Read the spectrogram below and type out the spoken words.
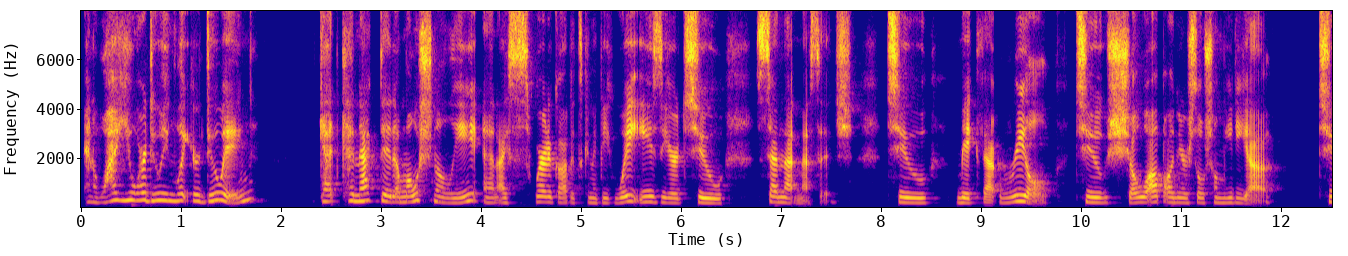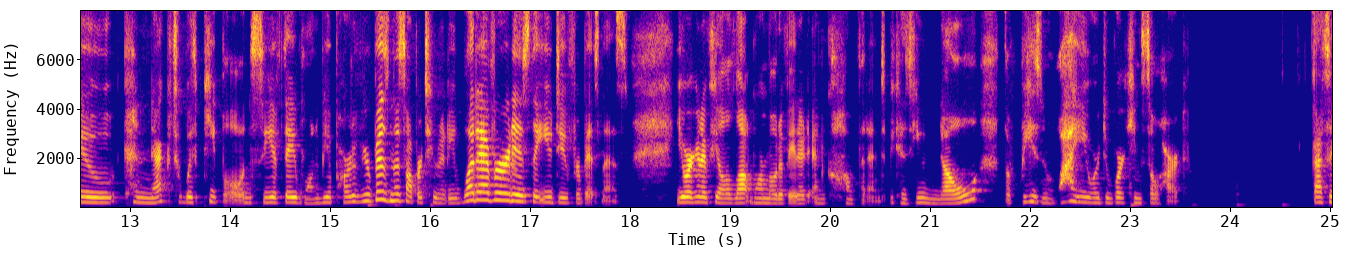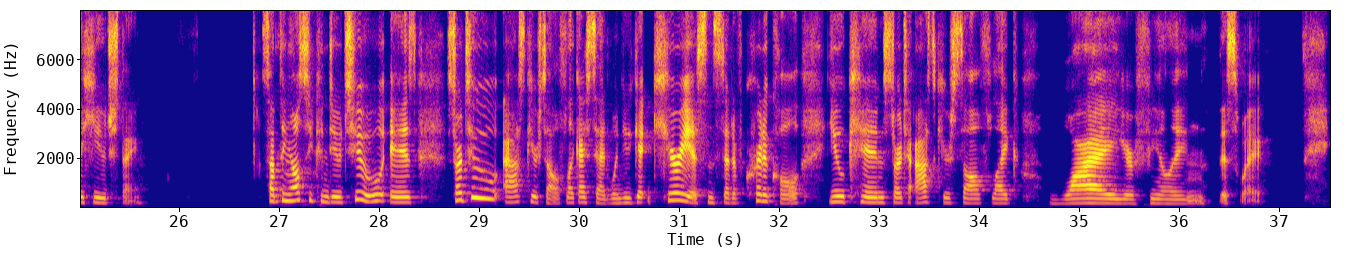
and why you are doing what you're doing. Get connected emotionally and i swear to god it's going to be way easier to send that message to make that real to show up on your social media to connect with people and see if they want to be a part of your business opportunity, whatever it is that you do for business, you are going to feel a lot more motivated and confident because you know the reason why you are working so hard. That's a huge thing. Something else you can do too is start to ask yourself, like I said, when you get curious instead of critical, you can start to ask yourself, like, why you're feeling this way.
